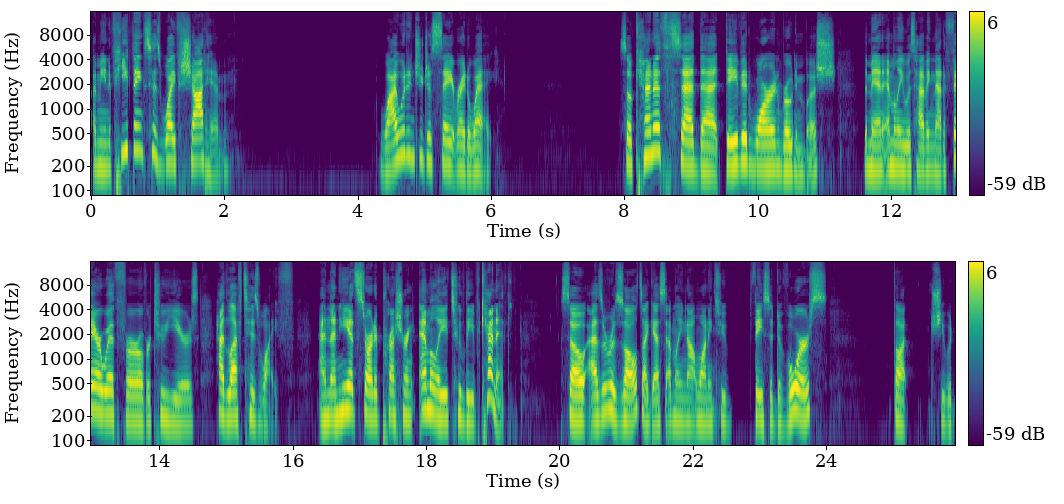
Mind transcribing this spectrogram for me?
I mean, if he thinks his wife shot him, why wouldn't you just say it right away? So Kenneth said that David Warren Rodenbush, the man Emily was having that affair with for over two years, had left his wife. And then he had started pressuring Emily to leave Kenneth. So as a result, I guess Emily, not wanting to face a divorce, thought she would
